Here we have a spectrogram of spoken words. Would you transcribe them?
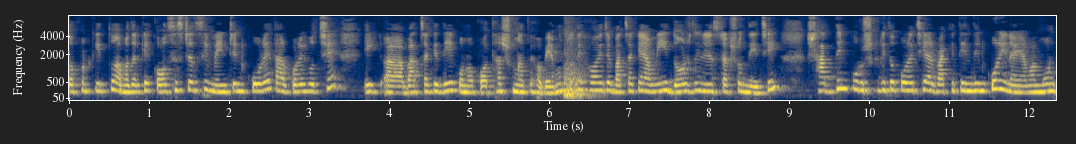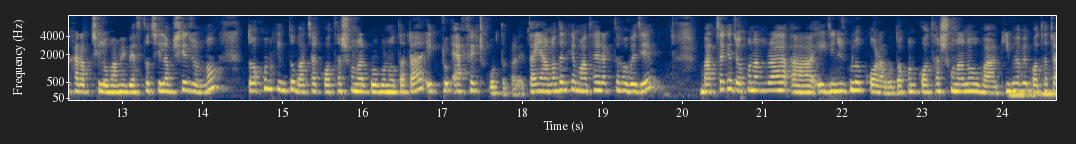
তখন কিন্তু আমাদেরকে কনসিস্টেন্সি মেনটেন করে তারপরে হচ্ছে এই বাচ্চাকে দিয়ে কোনো কথা শোনাতে হবে। এমন যদি হয় যে বাচ্চাকে আমি দশ দিন ইনস্ট্রাকশন দিয়েছি, সাত দিন পুরস্কৃত করেছি আর বাকি তিন দিন করি নাই, আমার মন খারাপ ছিল বা আমি ব্যস্ত ছিলাম সেজন্য, তখন কিন্তু বাচ্চার কথা শোনার প্রবণতাটা একটু এফেক্ট করতে পারে। তাই আমাদেরকে মাথায় রাখতে হবে যে বাচ্চাকে যখন আমরা এই জিনিসগুলো করাবো, তখন কথা শোনানো বা কীভাবে কথাটা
